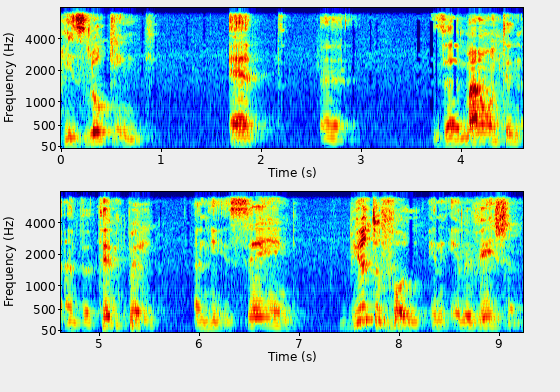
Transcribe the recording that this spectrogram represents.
he's looking at uh, the mountain and the temple, and he is saying, beautiful in elevation.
